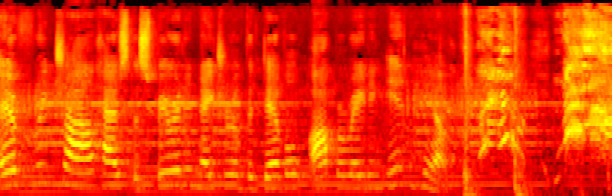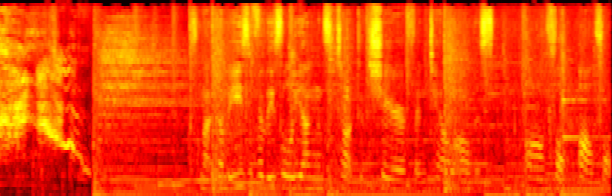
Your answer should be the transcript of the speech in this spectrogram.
Every child has the spirit and nature of the devil operating in him. It's not going to be easy for these little youngins to talk to the sheriff and tell all this awful, awful,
